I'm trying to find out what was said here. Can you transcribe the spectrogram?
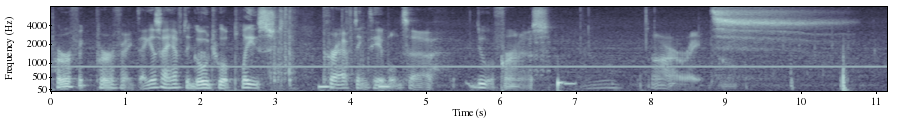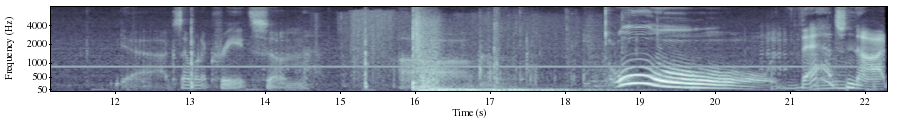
Perfect, perfect. I guess I have to go to a placed crafting table to do a furnace. Alright. Yeah, because I want to create some... Uh... That's not...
